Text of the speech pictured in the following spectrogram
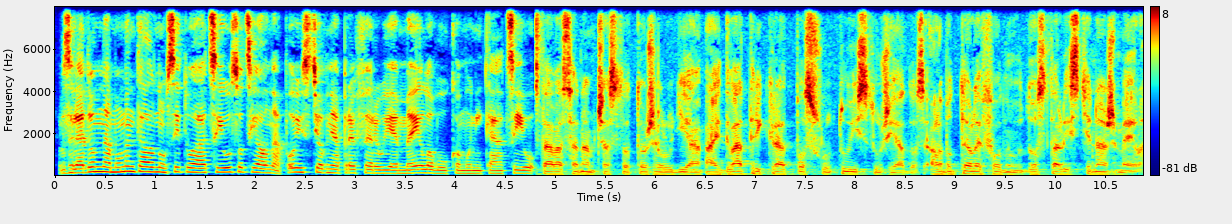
Vzhľadom na momentálnu situáciu sociálna poisťovňa preferuje mailovú komunikáciu. Stáva sa nám často to, že ľudia aj 2-3 krát pošlú tú istú žiadosť alebo telefonujú, dostali ste náš mail.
